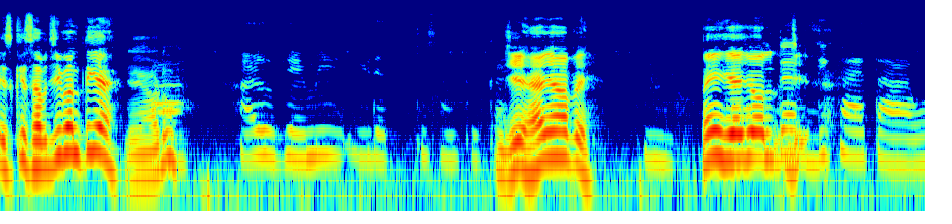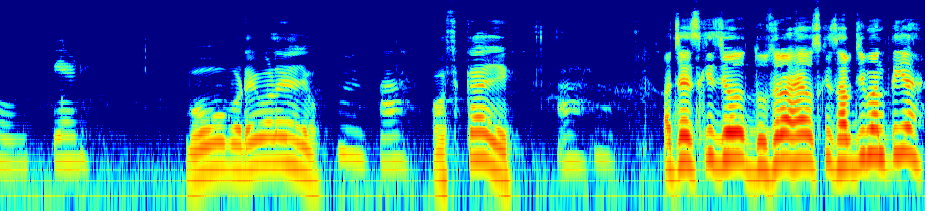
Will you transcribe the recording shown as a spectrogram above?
इसकी सब्ज़ी बनती है? ये आड़ू? आड़ू ये है यहाँ पे? हम्म। नहीं ये जो दिखाया था वो पेड़। वो बड़े बड़े हैं जो? हम्म। हाँ। उसका है ये? हाँ, हाँ। अच्छा इसकी जो दूसरा है उसकी सब्ज़ी बनती है?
